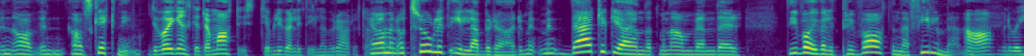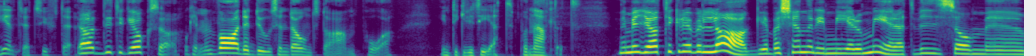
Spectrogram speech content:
en, av, en avskräckning. Det var ju ganska dramatiskt. Jag blir väldigt illa berörd Ja men otroligt illa berörd. Men, men där tycker jag ändå att man använder, det var ju väldigt privat den där filmen. Ja, men det var helt rätt syfte. Ja det tycker jag också. Okej, men vad är dos and don'ts då Ann, på integritet på nätet? Nej men jag tycker överlag, jag bara känner det mer och mer att vi som eh,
